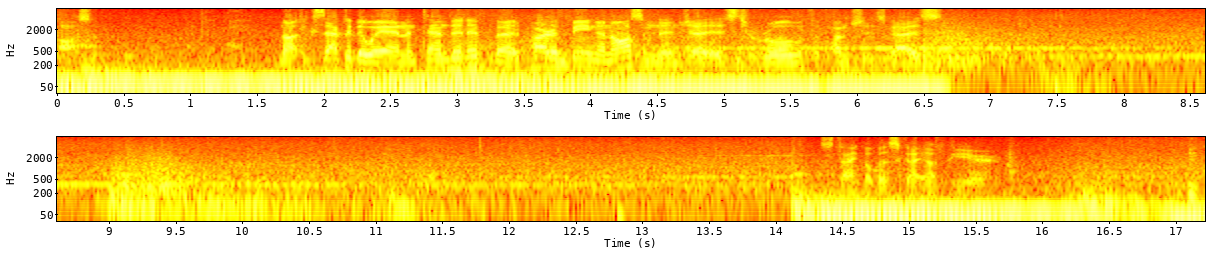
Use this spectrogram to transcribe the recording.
Awesome. Not exactly the way I intended it, but part of being an awesome ninja is to roll with the punches, guys.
